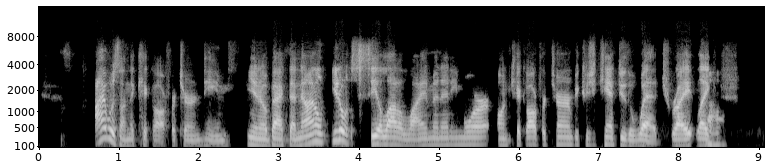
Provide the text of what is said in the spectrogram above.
I was on the kickoff return team, you know, back then. Now I don't, you don't see a lot of linemen anymore on kickoff return because you can't do the wedge, right? Like, uh-huh.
